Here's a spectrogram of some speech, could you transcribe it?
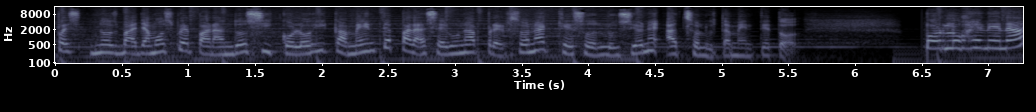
pues nos vayamos preparando psicológicamente para ser una persona que solucione absolutamente todo. Por lo general,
